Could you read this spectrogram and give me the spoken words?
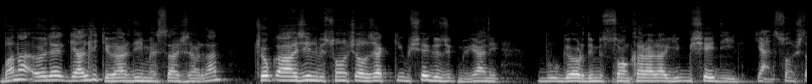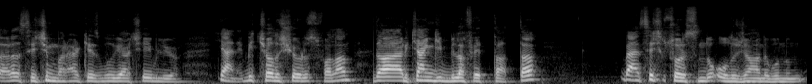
bana öyle geldi ki verdiği mesajlardan çok acil bir sonuç alacak gibi bir şey gözükmüyor. Yani bu gördüğümüz son kararlar gibi bir şey değil. Yani sonuçta arada seçim var. Herkes bu gerçeği biliyor. Yani bir çalışıyoruz falan. Daha erken gibi bir laf etti hatta. Ben seçim sonrasında olacağını bunun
